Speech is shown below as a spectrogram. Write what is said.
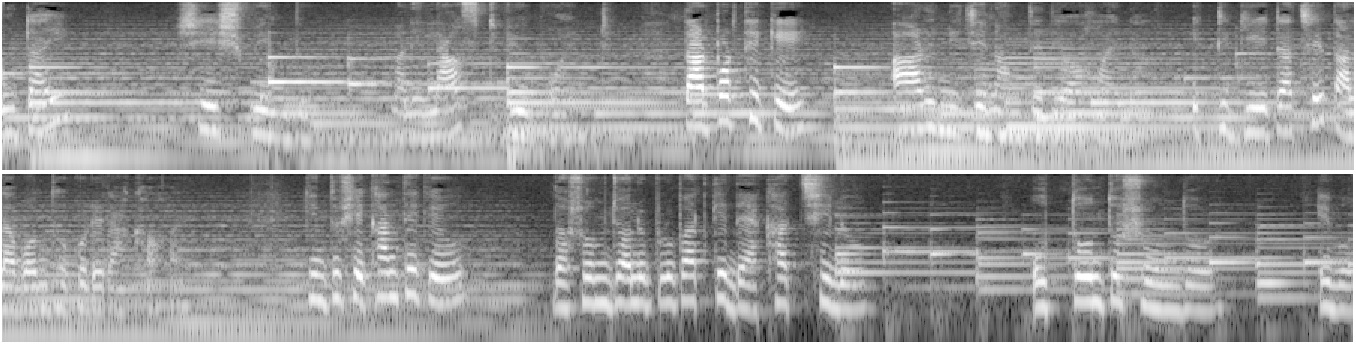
ওটাই শেষ বিন্দু মানে লাস্ট ভিউ পয়েন্ট তারপর থেকে আর নিচে নামতে দেওয়া হয় না। একটি গেট আছে, তালা বন্ধ করে রাখা হয়। কিন্তু সেখান থেকেও দশম জলপ্রপাতকে দেখাচ্ছিল অত্যন্ত সুন্দর এবং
